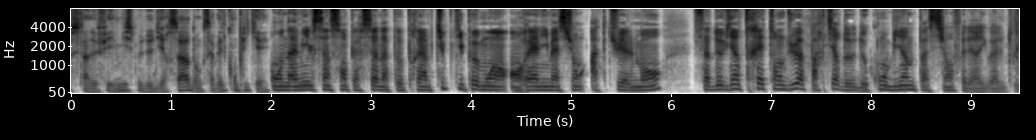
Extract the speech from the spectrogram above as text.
c'est un euphémisme de dire ça, donc ça va être compliqué. On a 1500 personnes à peu près, un petit petit peu moins en réanimation actuellement. Ça devient très tendu à partir de, de combien de patients, Frédéric Valtou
